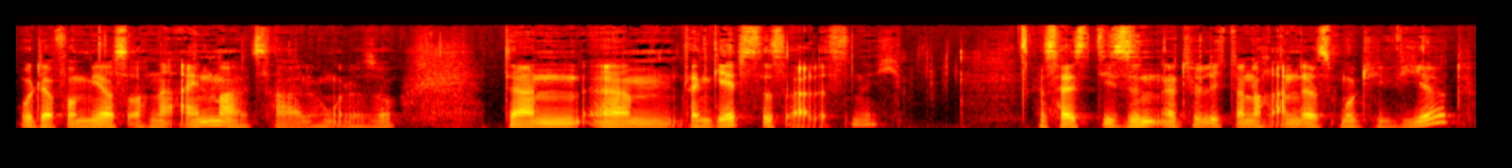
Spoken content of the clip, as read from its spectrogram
oder von mir aus auch eine Einmalzahlung oder so, dann, ähm, dann gäbe es das alles nicht. Das heißt, die sind natürlich dann noch anders motiviert.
